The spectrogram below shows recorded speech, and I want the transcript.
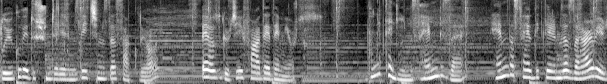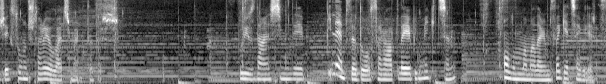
duygu ve düşüncelerimizi içimizde saklıyor ve özgürce ifade edemiyoruz. Bu niteliğimiz hem bize hem de sevdiklerimize zarar verecek sonuçlara yol açmaktadır. Bu yüzden şimdi bir nebze de olsa rahatlayabilmek için olumlamalarımıza geçebiliriz.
